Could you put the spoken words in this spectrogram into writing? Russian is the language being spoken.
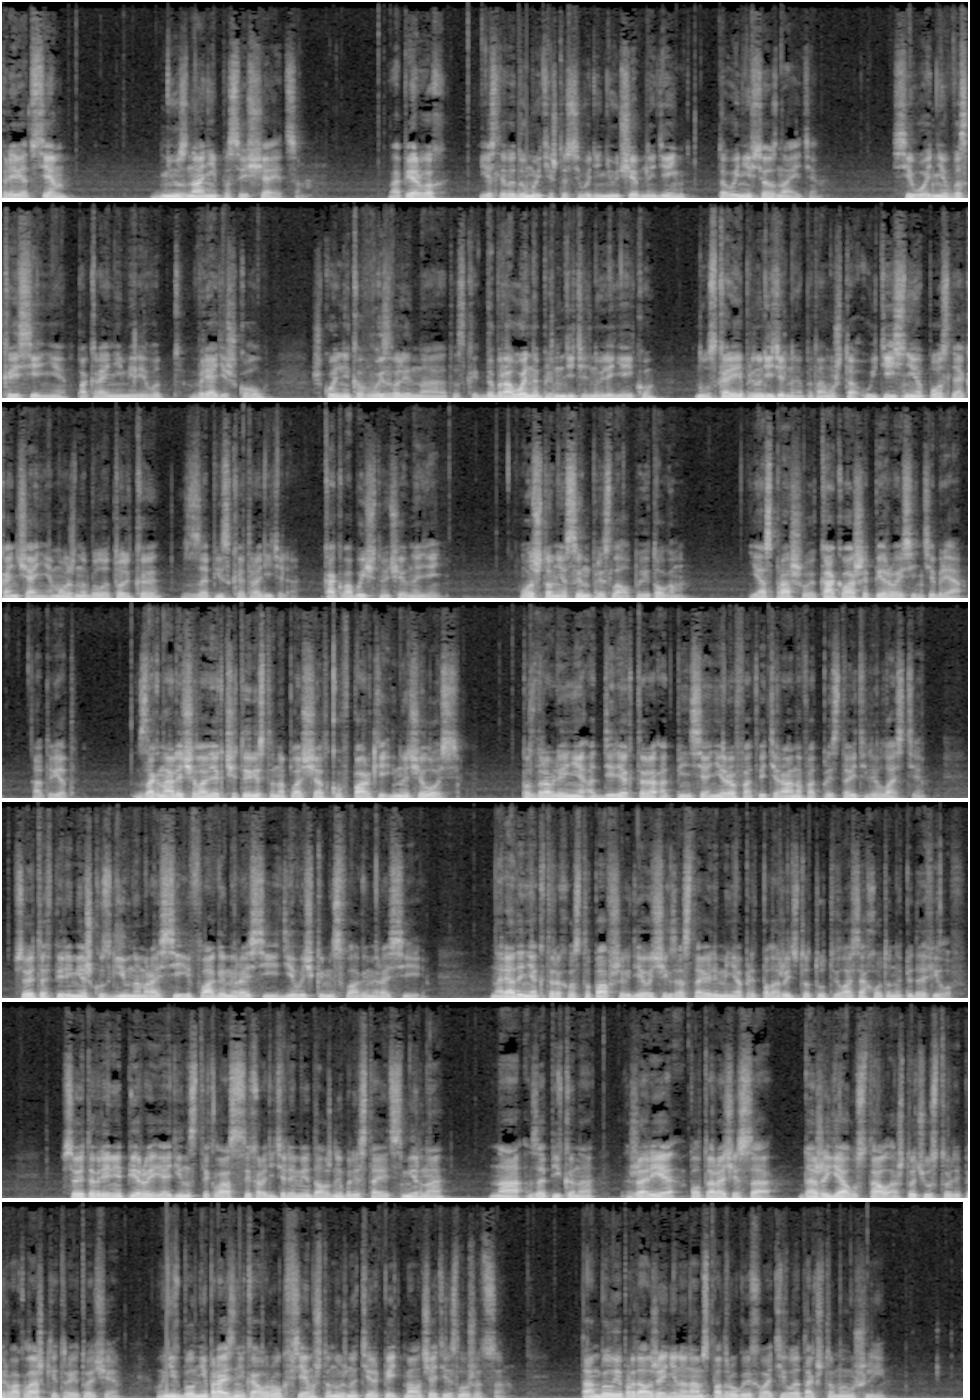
Привет всем! Дню знаний посвящается. Во-первых, если вы думаете, что сегодня не учебный день, то вы не все знаете. Сегодня, в воскресенье, по крайней мере вот в ряде школ, школьников вызвали на, так сказать, добровольно-принудительную линейку. Ну, скорее принудительную, потому что уйти с нее после окончания можно было только с запиской от родителя, как в обычный учебный день. Вот что мне сын прислал по итогам. Я спрашиваю, как ваше 1 сентября? Ответ. Загнали человек 400 на площадку в парке и началось. Поздравления от директора, от пенсионеров, от ветеранов, от представителей власти. Все это вперемешку с гимном России, флагами России, девочками с флагами России. Наряды некоторых выступавших девочек заставили меня предположить, что тут велась охота на педофилов. Все это время 1 и 11 класс с их родителями должны были стоять смирно, на, запикано, жаре полтора часа, даже я устал, а что чувствовали первоклашки, троеточие. У них был не праздник, а урок всем, что нужно терпеть, молчать и слушаться. Там было и продолжение, но нам с подругой хватило, так что мы ушли.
